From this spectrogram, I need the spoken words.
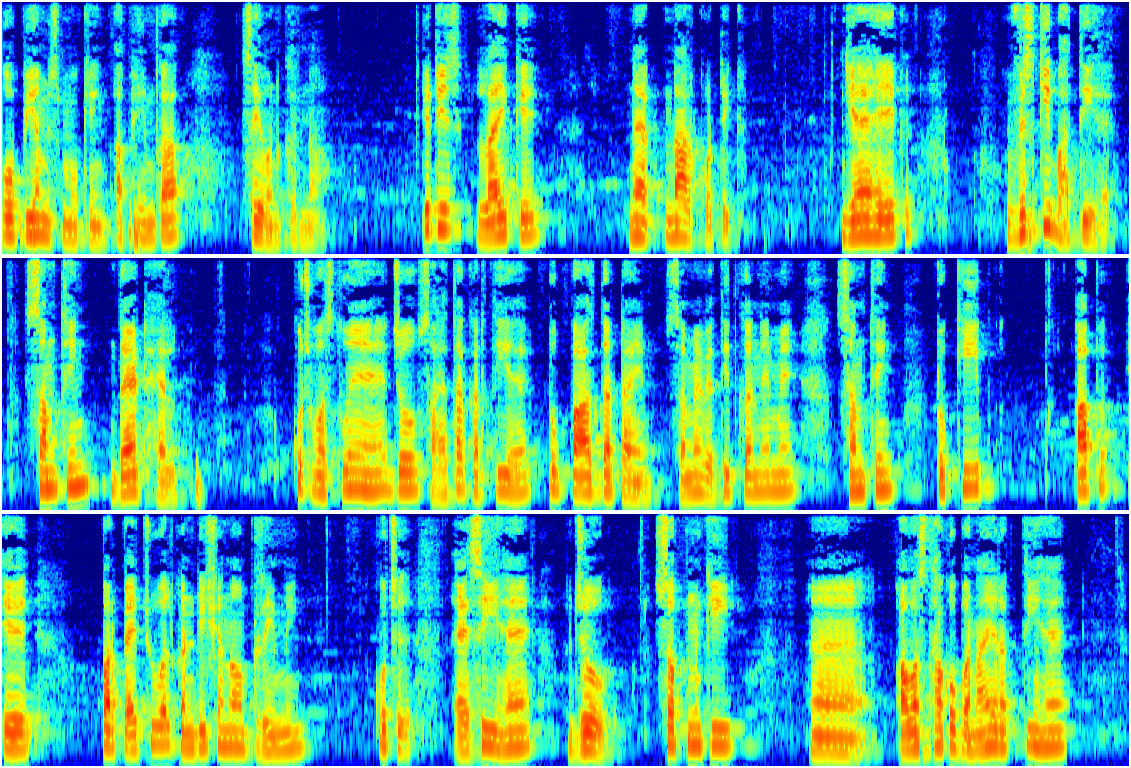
ओपियम स्मोकिंग, अफीम का सेवन करना। It is like a narcotic यह एक विस्की भाती है समथिंग दैट हेल्प कुछ वस्तुएँ हैं जो सहायता करती है टू पास द टाइम समय व्यतीत करने में something to keep up a perpetual condition of dreaming कुछ ऐसी हैं जो स्वप्न की अवस्था को बनाए रखती हैं।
